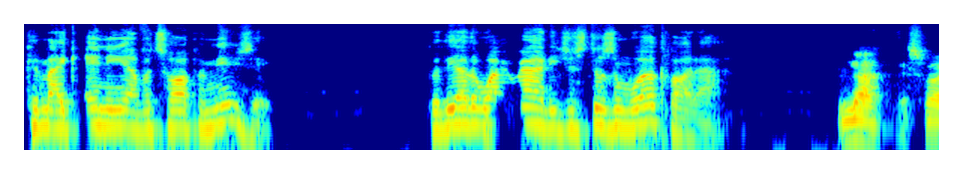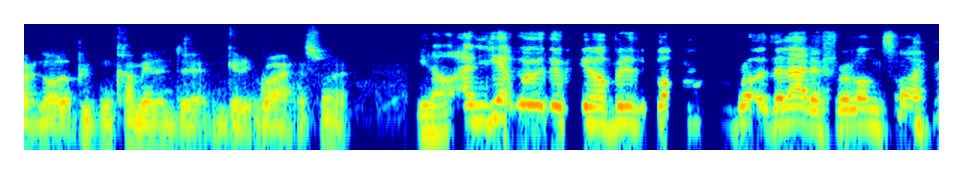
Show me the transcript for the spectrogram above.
can make any other type of music. But the other way around, it just doesn't work like that. No, that's right. Not a lot of people can come in and do it and get it right. That's right. You know, and yet we're the, you know, been at the bottom of the ladder for a long time.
